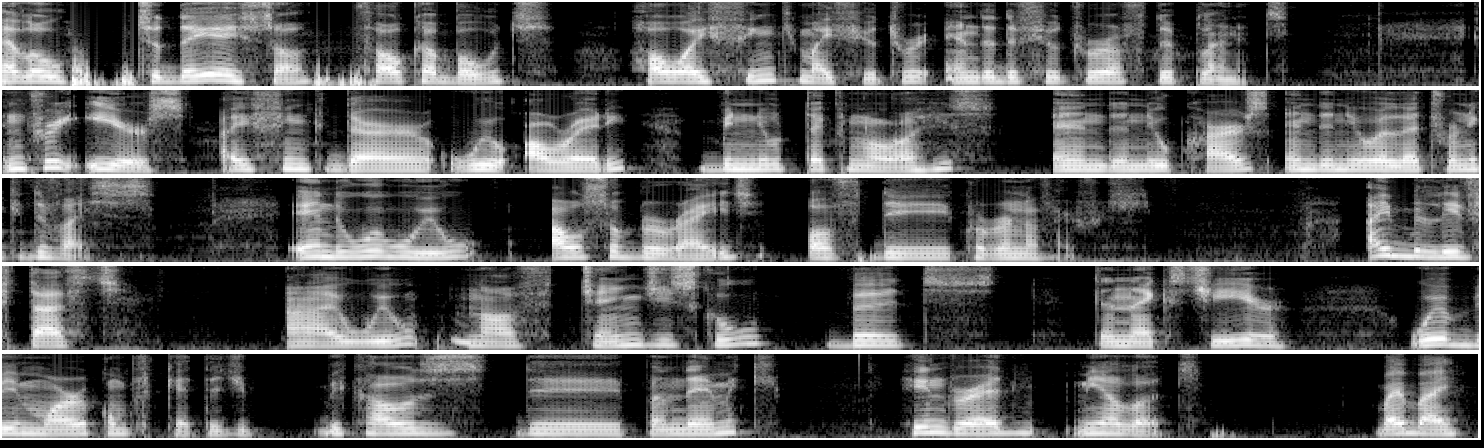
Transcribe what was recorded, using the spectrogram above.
Hello, today I saw talk about how I think my future and the future of the planet. In three years, I think there will already be new technologies and new cars and new electronic devices. And we will also be rid of the coronavirus. I believe that I will not change school, but the next year will be more complicated because the pandemic hindered me a lot. Bye bye.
